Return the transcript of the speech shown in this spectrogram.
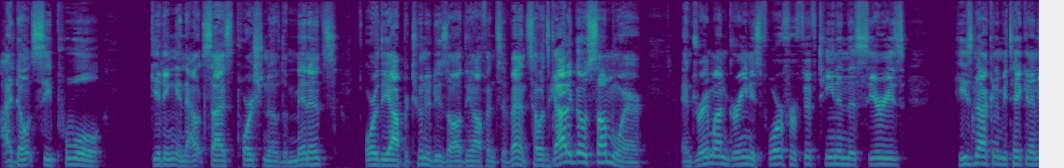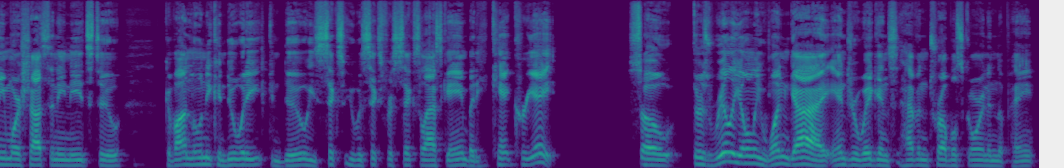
I don't see Poole getting an outsized portion of the minutes or the opportunities on the offensive end. So it's got to go somewhere. And Draymond Green, he's four for 15 in this series. He's not going to be taking any more shots than he needs to. Kevon Looney can do what he can do. He's six. He was six for six last game, but he can't create. So there's really only one guy, Andrew Wiggins, having trouble scoring in the paint.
